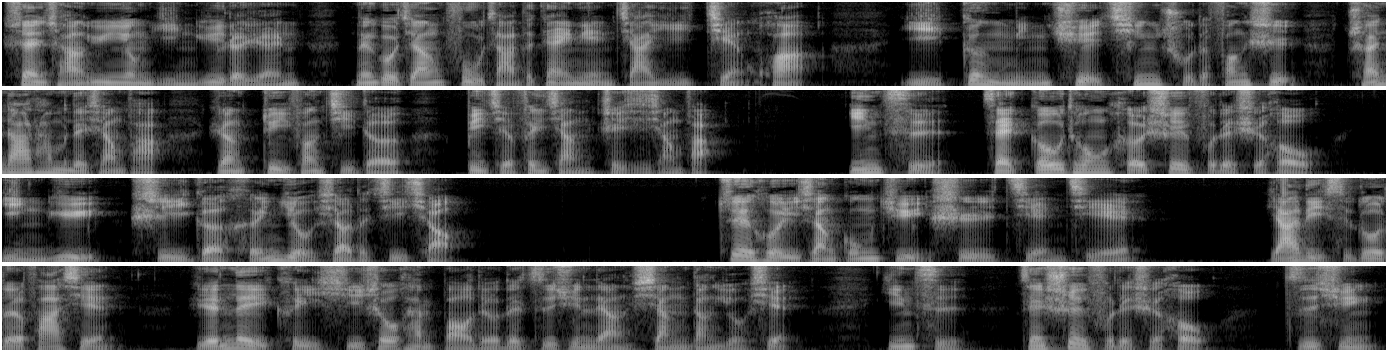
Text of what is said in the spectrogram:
擅长运用隐喻的人，能够将复杂的概念加以简化。以更明确、清楚的方式传达他们的想法，让对方记得，并且分享这些想法。因此，在沟通和说服的时候，隐喻是一个很有效的技巧。最后一项工具是简洁。亚里士多德发现，人类可以吸收和保留的资讯量相当有限，因此在说服的时候，资讯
